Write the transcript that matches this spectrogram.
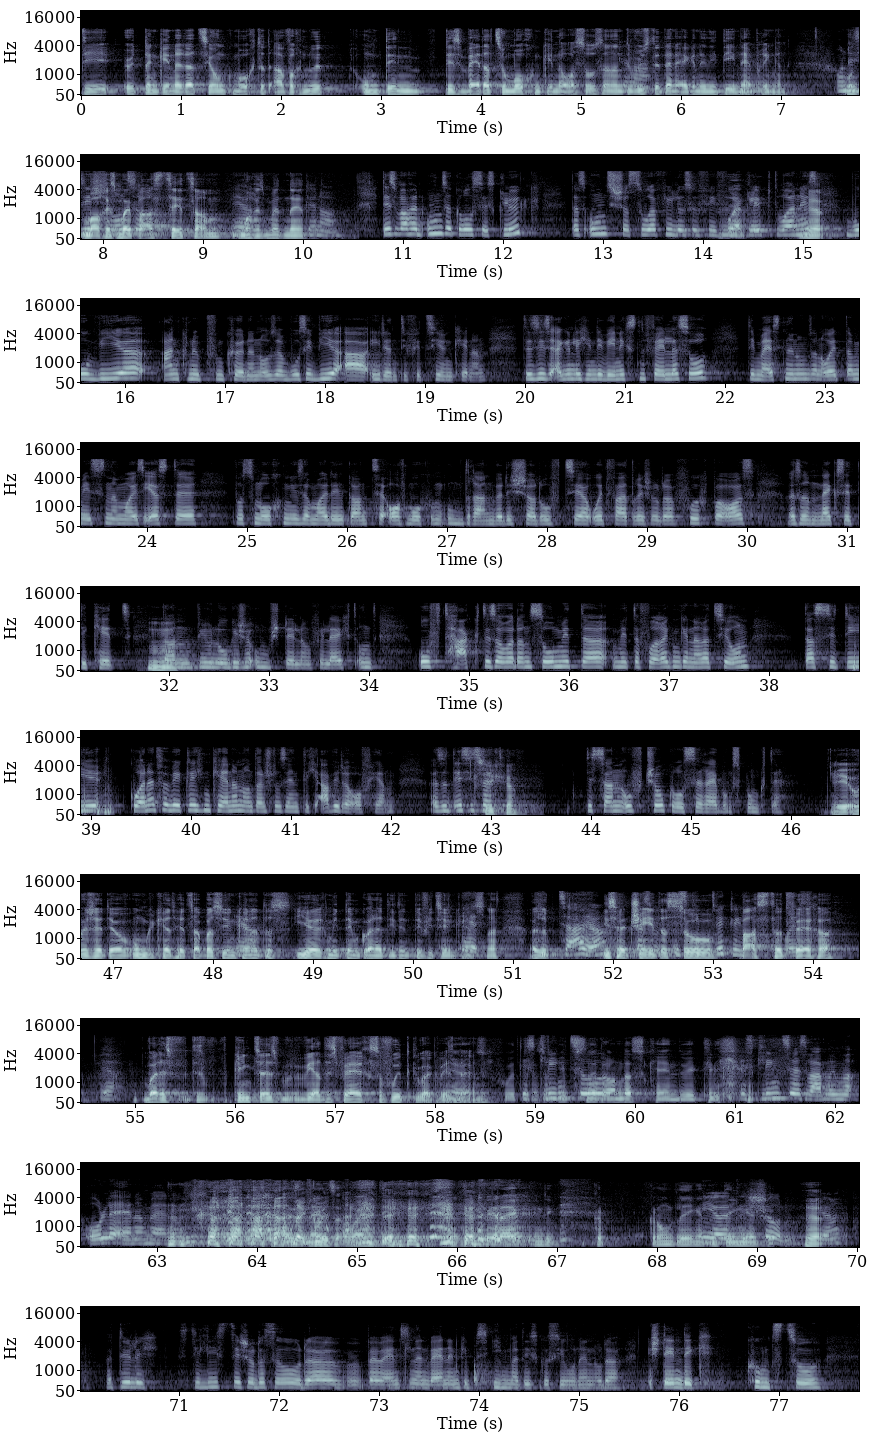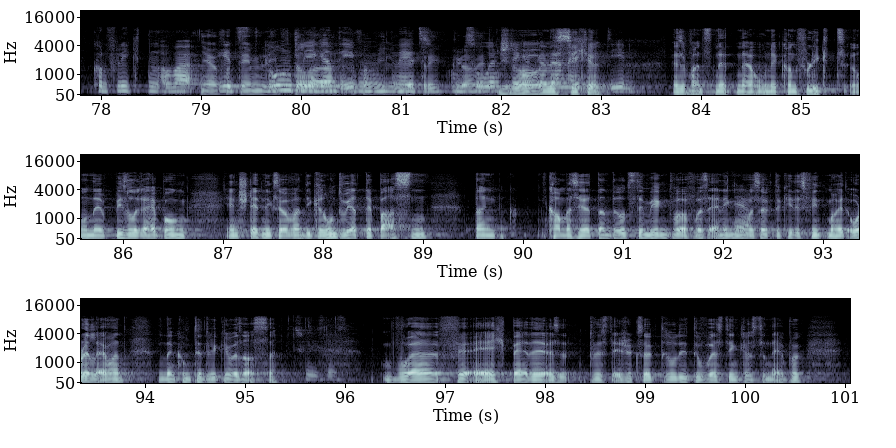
die Elterngeneration gemacht hat, einfach nur um den, das weiterzumachen genauso, sondern genau. du willst ja deine eigenen Ideen einbringen. Und, und mach es mal so, passt es zusammen, ja, mach es mal nicht. Genau. Das war halt unser großes Glück, dass uns schon so eine Philosophie vorgelebt worden ist, ja. wo wir anknüpfen können, also wo sie wir auch identifizieren können. Das ist eigentlich in den wenigsten Fällen so. Die meisten in unserem Alter messen einmal das erste, was sie machen, ist einmal die ganze Aufmachung umdrehen, weil das schaut oft sehr altvaterisch oder furchtbar aus. Also ein neues Etikett, mhm. dann biologische Umstellung vielleicht. Und oft hackt es aber dann so mit der, mit der vorigen Generation, dass sie die gar nicht verwirklichen können und dann schlussendlich auch wieder aufhören. Also das ist halt Sicher. Halt, das sind oft schon große Reibungspunkte. Ja, aber es hätte ja auch umgekehrt hätte es auch passieren ja. können, dass ihr euch mit dem gar nicht identifizieren könnt. Ne? Also auch, ja. ist halt schön, also, dass es so passt hat für euch auch. Ja. War das, das klingt so, als wäre das für euch sofort klar gewesen. Ja, eigentlich. Sofort. Das also klingt so, nicht anders kennt, wirklich. Es klingt so, als waren wir immer alle einer Meinung. Na gut. So, aber in, dem Bereich, in die grundlegenden ja, Dinge schon. Ja. ja. Natürlich stilistisch oder so oder bei einzelnen Weinen gibt es immer Diskussionen oder ständig kommt es zu Konflikten, aber ja, jetzt grundlegend eben Familienbetrieb, nicht. Und so entstehen ja, glaube ich, sicher. Ideen. Also wenn es nicht na, ohne Konflikt, ohne ein bisschen Reibung entsteht nichts, aber wenn die Grundwerte passen, dann kann man sich halt dann trotzdem irgendwo auf was einigen, ja. wo man sagt, okay, das finden wir halt alle leibend und dann kommt halt wirklich was raus. So ist es war für euch beide, also du hast eh schon gesagt, Rudi, du warst in Klosterneuburg,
